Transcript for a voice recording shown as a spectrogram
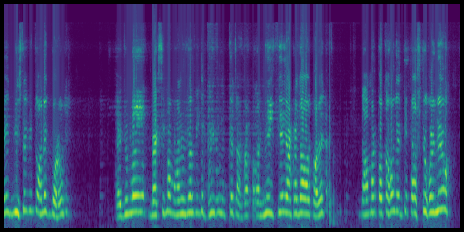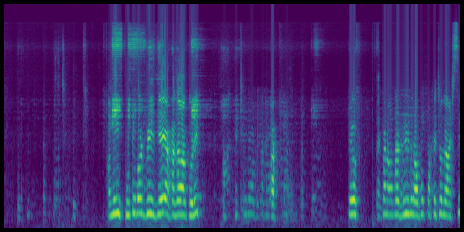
এই ব্রিজটা কিন্তু অনেক বড়। এই জন্য ম্যাক্সিমাম মানুষজন কিন্তু ব্রিজ উঠতে নিচ দিয়েই আসা যাওয়া করে। আমার কথা হলো, একটু কষ্ট হইলেও আমি মুটিবার ব্রিজ দিয়ে আসা যাওয়া করি। তো এখন আমরা ব্রিজের অপর পাশে চলে আসছি।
